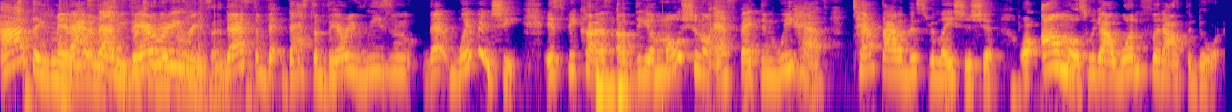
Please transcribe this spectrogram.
I think men that's and women that cheat for two very different reasons. that's the that's the very reason that women cheat. It's because of the emotional aspect, and we have tapped out of this relationship, or almost. We got one foot out the door.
